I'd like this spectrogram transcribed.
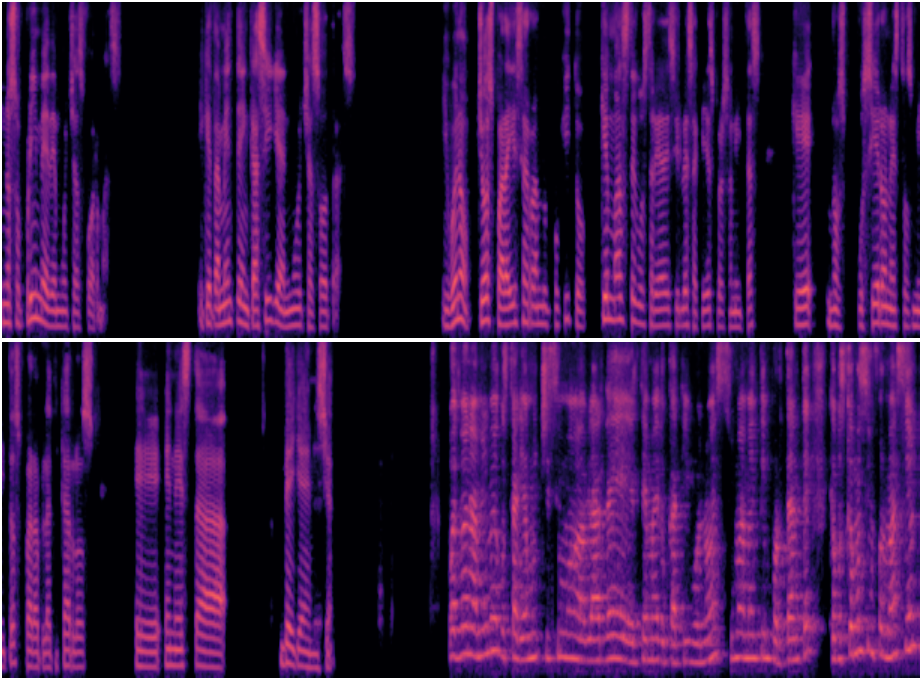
y nos oprime de muchas formas y que también te encasilla en muchas otras. Y bueno, Jos, para ir cerrando un poquito, ¿qué más te gustaría decirles a aquellas personitas que nos pusieron estos mitos para platicarlos eh, en esta bella emisión. Pues bueno, a mí me gustaría muchísimo hablar del tema educativo, ¿no? Es sumamente importante que busquemos información.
